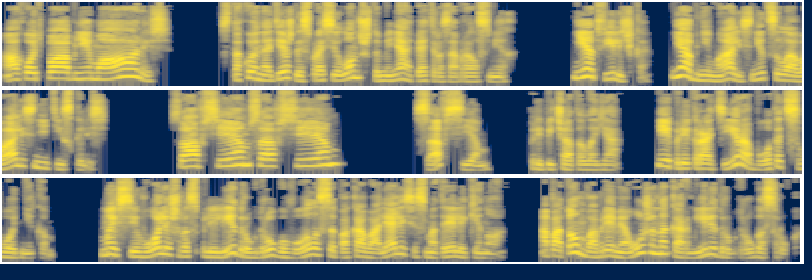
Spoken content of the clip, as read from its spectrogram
«А хоть пообнимались, с такой надеждой спросил он, что меня опять разобрал смех. Нет, Филечка, не обнимались, не целовались, не тискались. Совсем, совсем? Совсем, припечатала я. И прекрати работать с водником. Мы всего лишь расплели друг другу волосы, пока валялись и смотрели кино. А потом во время ужина кормили друг друга с рук.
